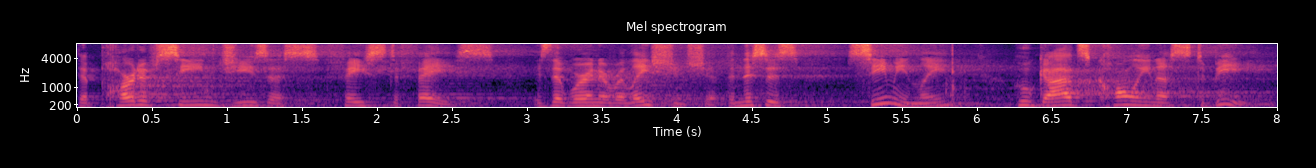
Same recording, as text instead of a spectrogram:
that part of seeing Jesus face to face is that we're in a relationship. And this is seemingly who God's calling us to be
